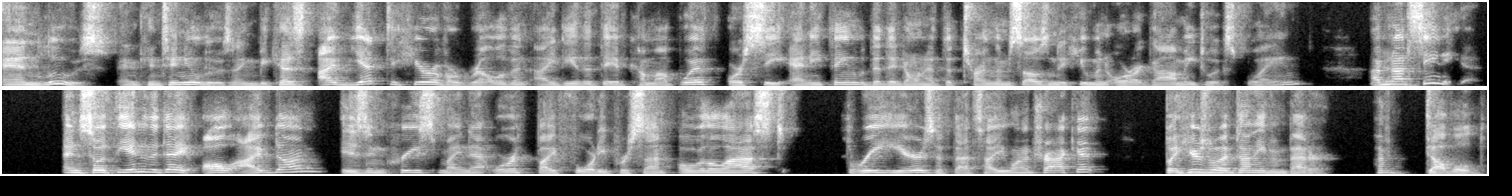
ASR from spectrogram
and lose and continue losing because I've yet to hear of a relevant idea that they've come up with or see anything that they don't have to turn themselves into human origami to explain. I've Yeah. not seen it yet. And so at the end of the day, all I've done is increase my net worth by 40% over the last three years, if that's how you want to track it. But here's Yeah. what I've done even better I've doubled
